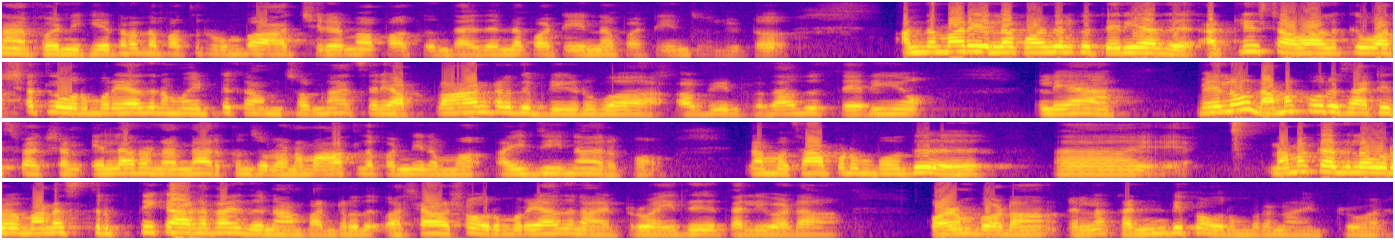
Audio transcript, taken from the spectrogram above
நான் இப்போ இன்னைக்கு இடுறத பார்த்துட்டு ரொம்ப ஆச்சரியமா பார்த்துருந்தேன் இது என்ன பாட்டி என்ன பாட்டின்னு சொல்லிட்டு. அந்த மாதிரி எல்லா குழந்தைகளுக்கும் தெரியாது. அட்லீஸ்ட் அவளுக்கு வருஷத்துல ஒரு முறையாவது நம்ம இட்டு காமிச்சோம்னா சரி அப்பான்றது இப்படி இடுவா அப்படின்றதாவது தெரியும். இல்லையா? மேலும் நமக்கு ஒரு சாட்டிஸ்ஃபேக்ஷன் எல்லாரும் நல்லா இருக்குன்னு சொல்லுவோம். நம்ம ஆற்றுல பண்ணி நம்ம ஹைஜீனாக இருக்கும். நம்ம சாப்பிடும்போது ஆஹ், நமக்கு அதுல ஒரு மனசு திருப்திக்காக தான் இது நான் பண்றது. வருஷ வருஷம் ஒரு முறையாவது நான் இட்டுருவேன். இது தள்ளிவடம் குழம்புவடம் எல்லாம் கண்டிப்பாக ஒரு முறை நான் இட்டுருவேன்.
